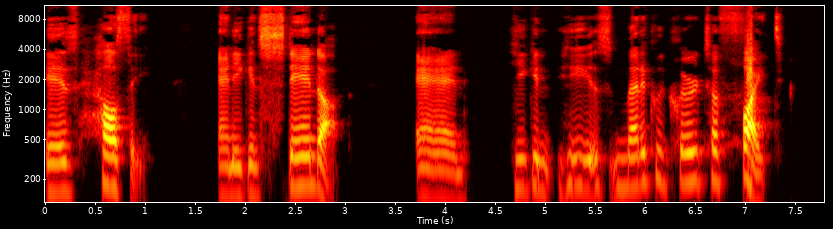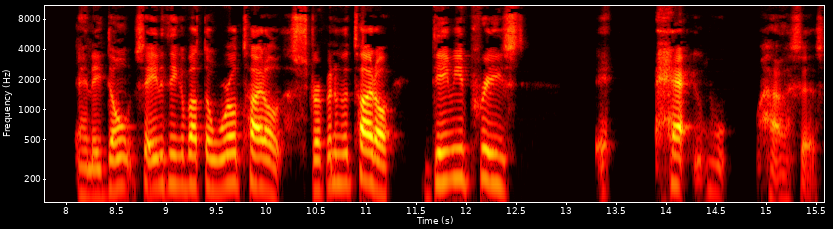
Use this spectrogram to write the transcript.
is healthy and he can stand up and he can he is medically cleared to fight and they don't say anything about the world title stripping him the title Damian Priest eh, ha, how is this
